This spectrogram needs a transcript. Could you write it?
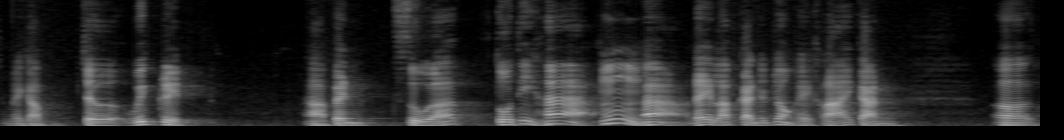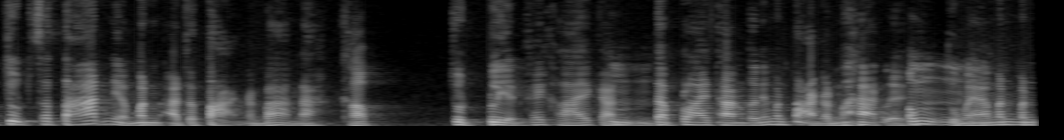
ใช่ไหมครับ เจอวิกฤตอ่าเป็นเสือตัวที่ห้าอืมอ่าได้รับการยกย่องคล้ายๆกันเอ่อจุดสตาร์ทเนี่ยมันอาจจะต่างกันบ้างนะครับ จุดเปลี่ยนคล้าย ๆ กันอืมอืมแต่ปลายทางตอนนี้มันต่างกันมากเลยอืมอืมถูกไหมฮะมันมัน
